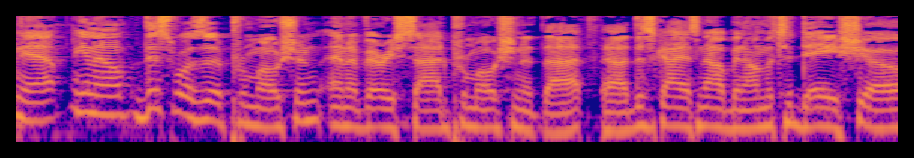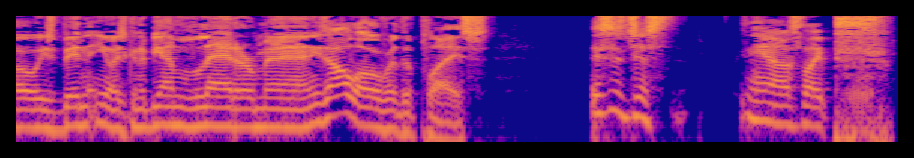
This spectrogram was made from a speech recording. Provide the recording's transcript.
Yeah, you know, this was a promotion and a very sad promotion at that. Uh, this guy has now been on the Today Show. He's been, you know, he's going to be on Letterman. He's all over the place. This is just, you know, it's like, pfft,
